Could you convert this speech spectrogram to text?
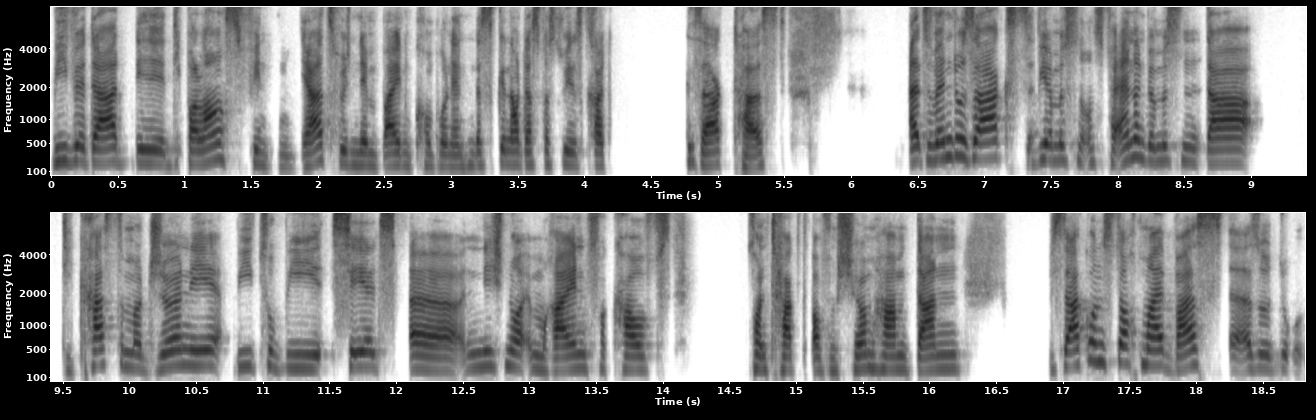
wie wir da die, die Balance finden, ja, zwischen den beiden Komponenten. Das ist genau das, was du jetzt gerade gesagt hast. Also wenn du sagst, wir müssen uns verändern, wir müssen da die Customer Journey, B2B Sales äh, nicht nur im reinen Verkaufskontakt auf dem Schirm haben, dann Sag uns doch mal was, also du,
